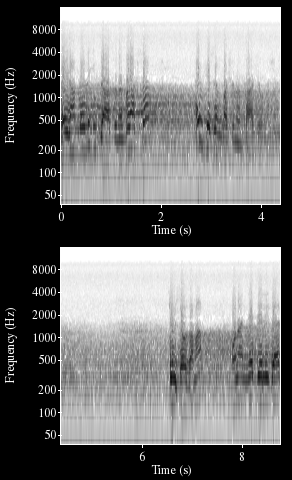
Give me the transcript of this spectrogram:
peygamberlik iddiasını bıraksa herkesin başının tacı olacak. Kimse o zaman ona ne deli der,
